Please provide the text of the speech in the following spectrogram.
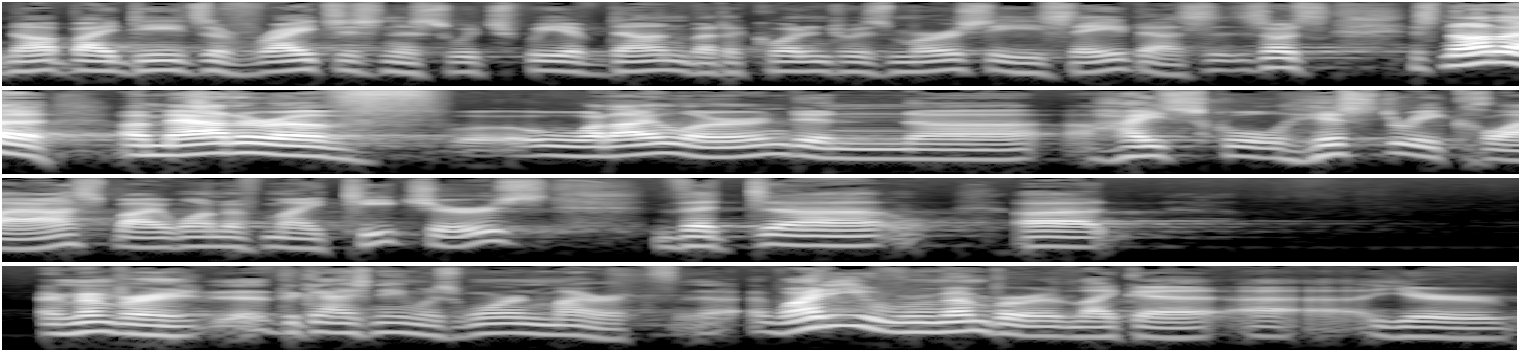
not by deeds of righteousness which we have done, but according to his mercy he saved us. So it's, it's not a, a matter of uh, what I learned in uh, high school history class by one of my teachers that. Uh, uh, I remember the guy's name was Warren Myrick. Why do you remember like a, a your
